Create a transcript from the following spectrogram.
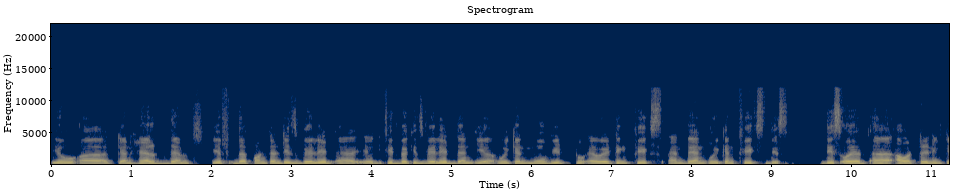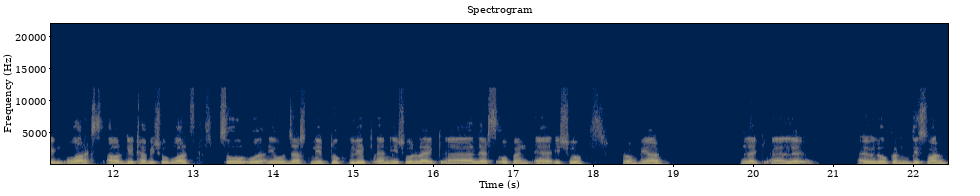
you uh, can help them, if the content is valid, uh, feedback is valid, then yeah, we can move it to awaiting fix and then we can fix this. This way uh, our training team works, our GitHub issue works. So uh, you just need to click an issue like uh, let's open a issue from here. Like uh, I will open this one.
